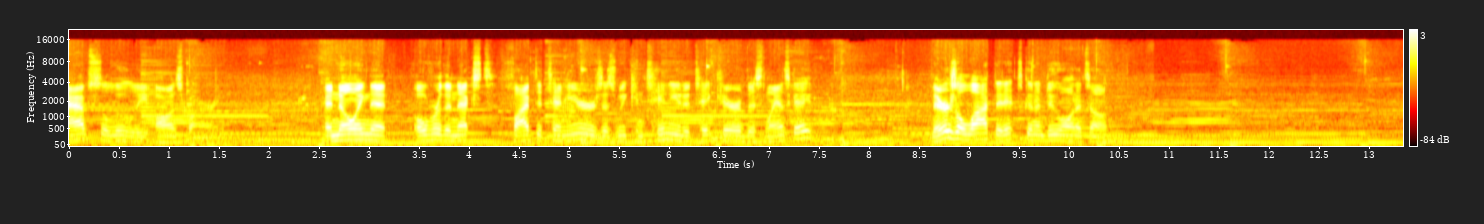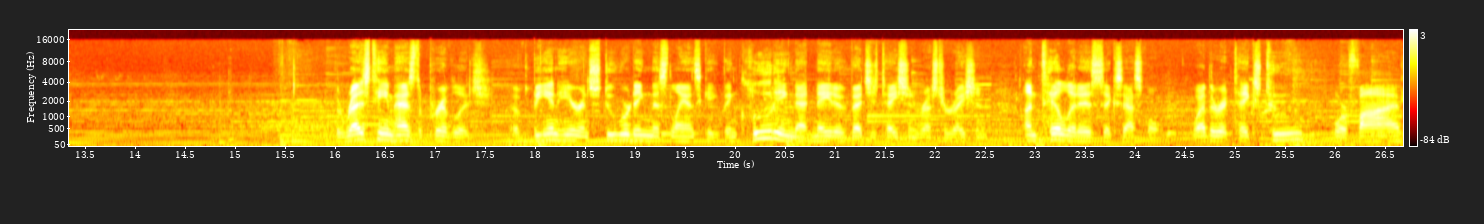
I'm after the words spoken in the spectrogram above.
absolutely awe-inspiring. And knowing that over the next five to 10 years, as we continue to take care of this landscape, there's a lot that it's gonna do on its own. The RES team has the privilege of being here and stewarding this landscape, including that native vegetation restoration until it is successful. Whether it takes two or five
